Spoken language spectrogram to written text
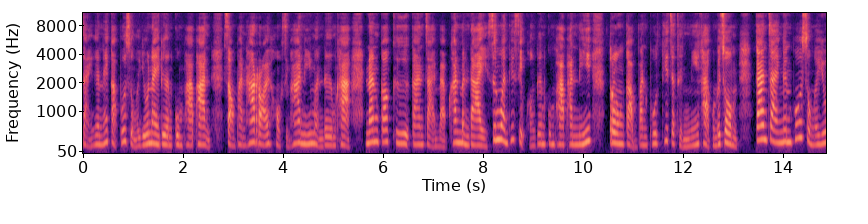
จ่ายเงินให้กับผู้สูงอายุในเดือนกุมภาพันธ์ 2565 นี้เหมือนเดิมค่ะ นั่นก็คือการจ่ายแบบขั้นบันได ซึ่งวันที่ 10 ของเดือนกุมภาพันธ์นี้ ตรงกับวันพุธที่จะถึงนี้ค่ะคุณผู้ชม การจ่ายเงินผู้สูงอายุ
